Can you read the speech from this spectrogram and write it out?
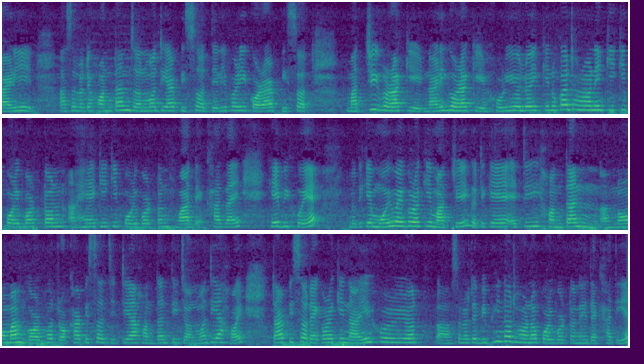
নাৰীৰ আচলতে সন্তান জন্ম দিয়াৰ পিছত ডেলিভাৰী কৰাৰ পিছত মাতৃগৰাকীৰ নাৰীগৰাকীৰ শৰীৰলৈ কেনেকুৱা ধৰণে কি কি পৰিৱৰ্তন আহে কি কি পৰিৱৰ্তন হোৱা দেখা যায় সেই বিষয়ে গতিকে ময়ো এগৰাকী মাতৃ গতিকে এটি সন্তান ন মাহ গৰ্ভত ৰখাৰ পিছত যেতিয়া সন্তানটি জন্ম দিয়া হয় তাৰ পিছত এগৰাকী নাৰীৰ শৰীৰত আচলতে বিভিন্ন ধৰণৰ পৰিৱৰ্তনে দেখা দিয়ে।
